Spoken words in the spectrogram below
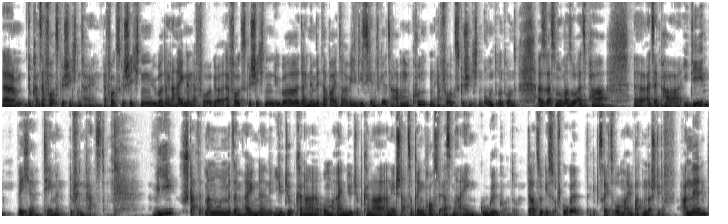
ähm, du kannst Erfolgsgeschichten teilen, Erfolgsgeschichten über deine eigenen Erfolge, Erfolgsgeschichten über deine Mitarbeiter, wie die sich entwickelt haben, Kundenerfolgsgeschichten und und und. Also das nur mal so als paar, äh, als ein paar Ideen, welche Themen du finden kannst. Wie startet man nun mit seinem eigenen YouTube-Kanal? Um einen YouTube-Kanal an den Start zu bringen, brauchst du erstmal ein Google-Konto. Dazu gehst du auf Google, da gibt's rechts oben einen Button, da steht auf Anmelden.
